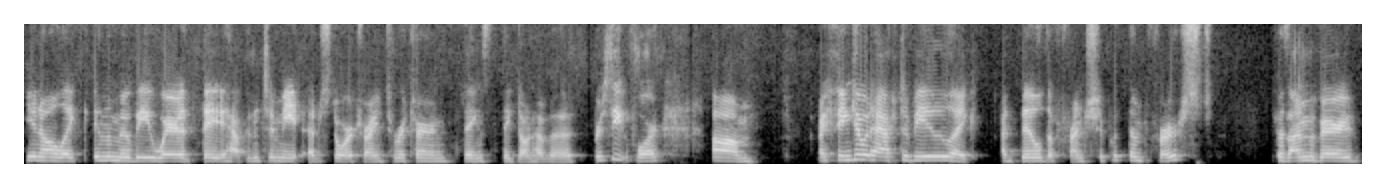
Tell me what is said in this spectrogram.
you know, like in the movie where they happen to meet at a store trying to return things they don't have a receipt for. Um, I think it would have to be like I'd build a friendship with them first because I'm a very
